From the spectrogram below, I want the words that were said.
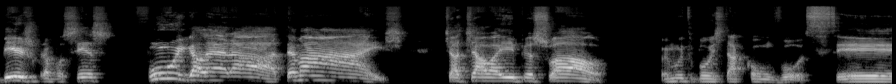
beijo para vocês. Fui, galera! Até mais! Tchau, tchau aí, pessoal. Foi muito bom estar com você.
